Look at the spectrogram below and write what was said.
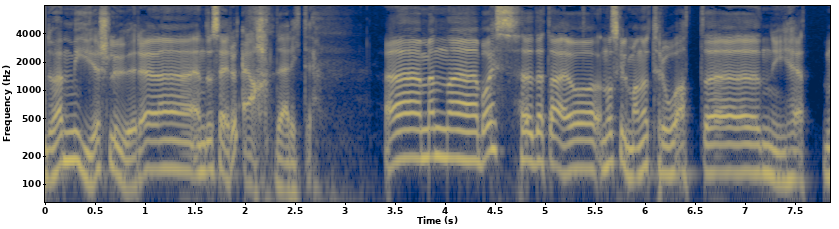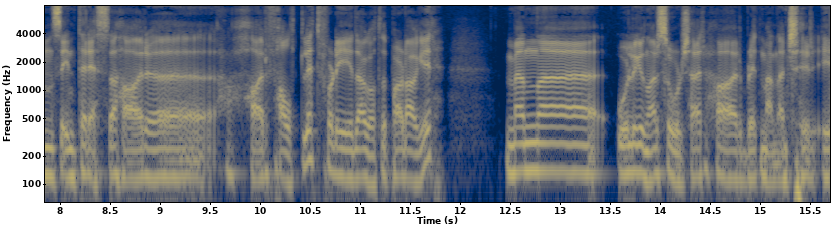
Du er mye sluere enn du ser ut. Ja, det er riktig. Eh, Men eh, boys, dette er jo, nå skulle man jo tro at nyhetens interesse har, har falt litt fordi det har gått et par dager. Men Ole Gunnar Solskjær har blitt manager i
